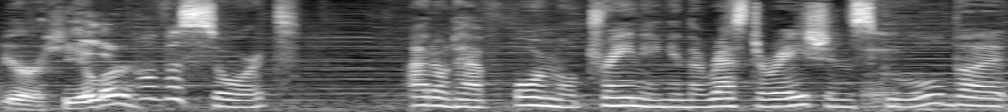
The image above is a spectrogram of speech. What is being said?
You're a healer? Of a sort. I don't have formal training in the Restoration School, but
